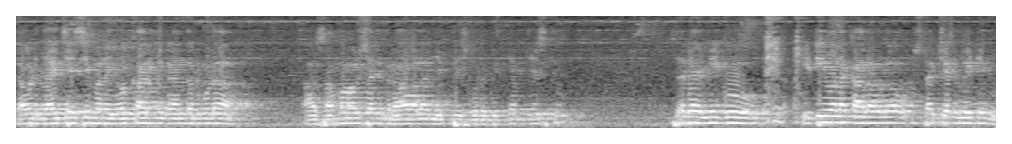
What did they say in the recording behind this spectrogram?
కాబట్టి దయచేసి మన యువ కార్మికులందరూ కూడా ఆ సమావేశానికి రావాలని చెప్పేసి కూడా విజ్ఞప్తి చేస్తూ సరే మీకు ఇటీవల కాలంలో స్ట్రక్చర్డ్ మీటింగ్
